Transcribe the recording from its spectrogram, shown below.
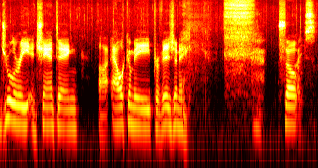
jewelry, enchanting, uh, alchemy, provisioning. so Nice.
